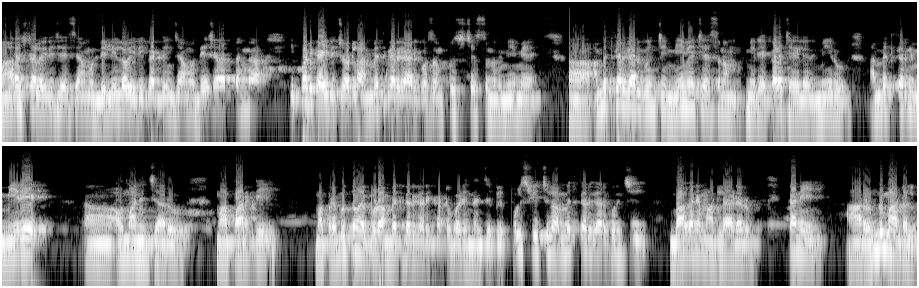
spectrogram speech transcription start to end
మహారాష్ట్రలో ఇది చేసాము ఢిల్లీలో ఇది కట్టించాము దేశవ్యాప్తంగా ఇప్పటికి ఐదు చోట్ల అంబేద్కర్ గారి కోసం కృషి చేస్తున్నది మేమే. అంబేద్కర్ గారి గురించి మేమే చేస్తున్నాం మీరు ఎక్కడ చేయలేదు మీరు అంబేద్కర్ని మీరే అవమానించారు. మా పార్టీ మా ప్రభుత్వం ఎప్పుడు అంబేద్కర్ గారికి కట్టుబడిందని చెప్పి ఫుల్ స్పీచ్లో అంబేద్కర్ గారి గురించి బాగానే మాట్లాడారు. కానీ ఆ రెండు మాటలు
